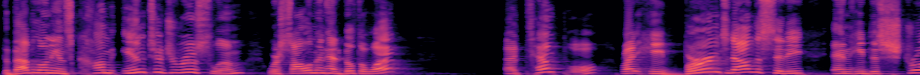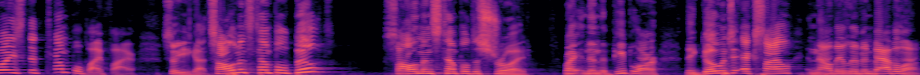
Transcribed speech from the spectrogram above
the Babylonians come into Jerusalem where Solomon had built a what? A temple, right? He burns down the city and he destroys the temple by fire. So you got Solomon's temple built, Solomon's temple destroyed, right? And then the people are, they go into exile and now they live in Babylon,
